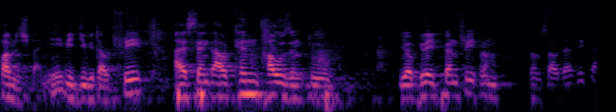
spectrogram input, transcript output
Published by me. We give it out free. I sent out 10,000 to your great country from, from South Africa.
